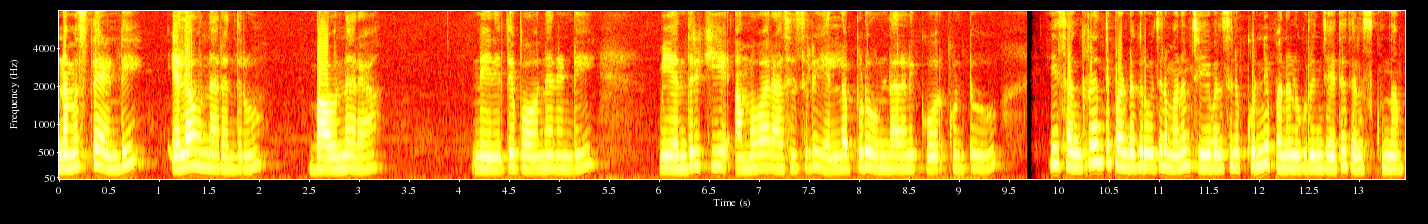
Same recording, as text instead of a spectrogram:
నమస్తే అండి. ఎలా ఉన్నారందరూ? బాగున్నారా? నేనైతే బాగున్నానండి. మీ అందరికీ అమ్మవారి ఆశీస్సులు ఎల్లప్పుడూ ఉండాలని కోరుకుంటూ ఈ సంక్రాంతి పండుగ రోజున మనం చేయవలసిన కొన్ని పనుల గురించి అయితే తెలుసుకుందాం.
